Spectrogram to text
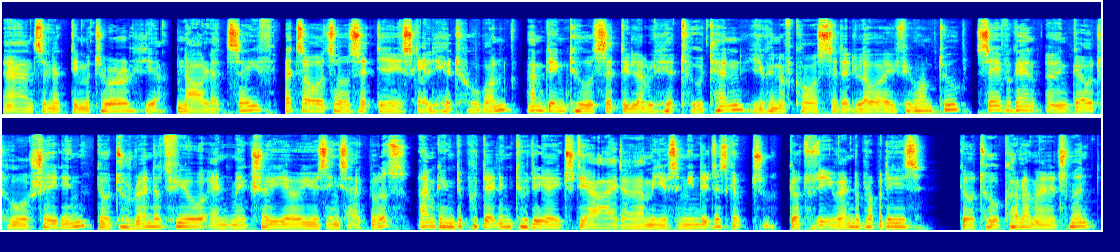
and select the material here. Now let's save. Let's also set the scale here to 1. I'm going to set the level here to 10. You can of course set it lower if you want to. Save again and go to shading. Go to rendered view and make sure you're using cycles. I'm going to put a link to the HDRI that I'm using in the description. Go to the render properties. Go to color management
